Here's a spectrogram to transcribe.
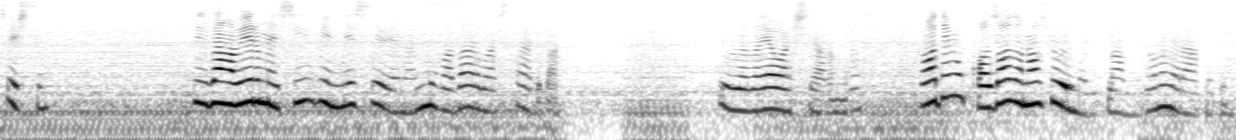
Seçtim. Siz bana vermesi ben de size vermem. Bu kadar basit. Hadi bak. Burada da yavaşlayalım biraz. Daha demin kazada nasıl ölmedik lan biz onu merak ediyorum.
